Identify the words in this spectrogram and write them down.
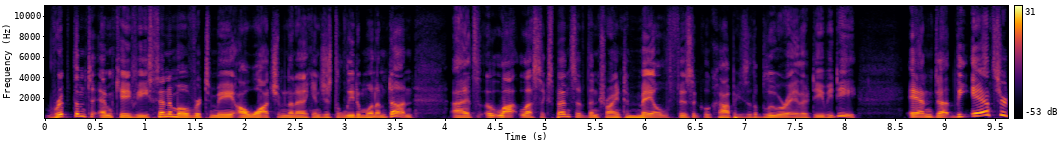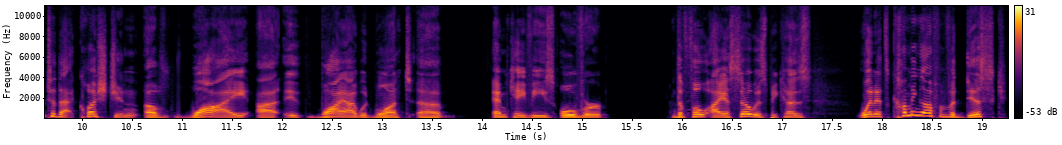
rip them to MKV, send them over to me. I'll watch them, then I can just delete them when I'm done. Uh, it's a lot less expensive than trying to mail physical copies of the Blu-ray or DVD. And uh, the answer to that question of why uh, it, why I would want uh, MKVs over the full ISO is because when it's coming off of a disc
